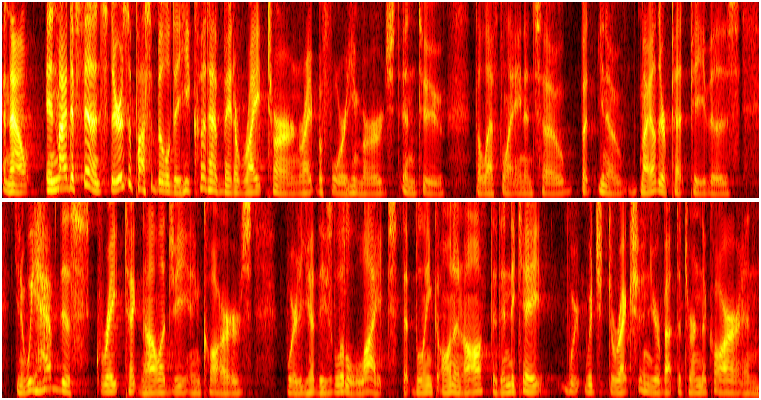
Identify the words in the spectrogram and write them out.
And Now, in my defense, there is a possibility he could have made a right turn right before he merged into the left lane. And so, but, you know, my other pet peeve is, you know, we have this great technology in cars where you have these little lights that blink on and off that indicate which direction you're about to turn the car. And,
